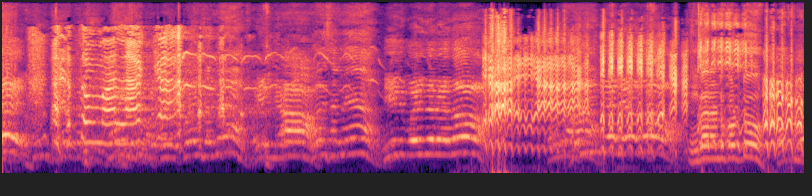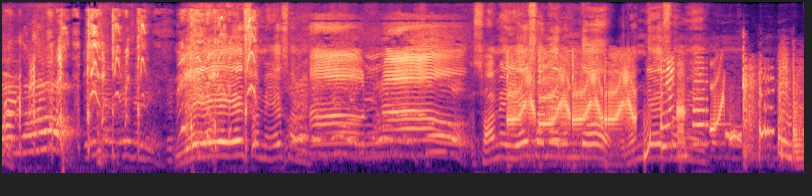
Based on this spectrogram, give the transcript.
ఏయ్, పోయిందా? నీది పోయిందే లేదో? పోయిందే లేదో? ఇంకా రెండు కొట్టు స్వామి ఏ స్వామి స్వామి ఏ స్వామి రెండు రెండే స్వామి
